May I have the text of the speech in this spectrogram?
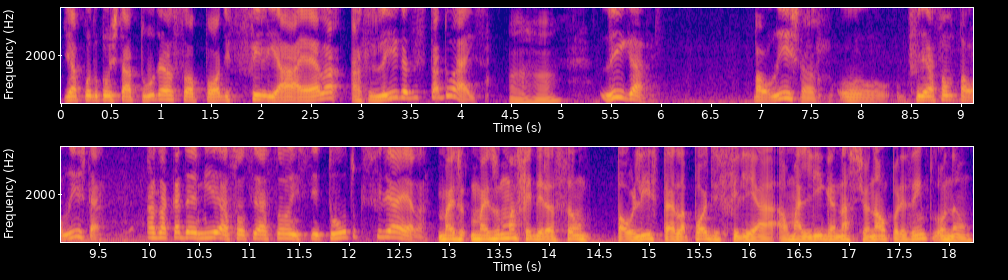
de acordo com o estatuto, ela só pode filiar a ela as ligas estaduais. Aham. Liga Paulista, ou Federação Paulista, as academias, associações, instituto que se filia a ela. Mas, mas uma federação paulista, ela pode filiar a uma liga nacional, por exemplo, ou não?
